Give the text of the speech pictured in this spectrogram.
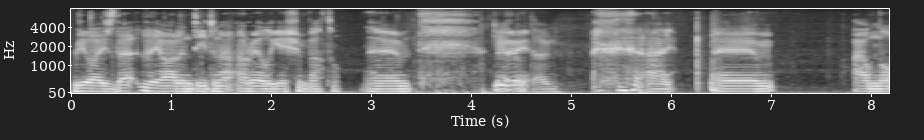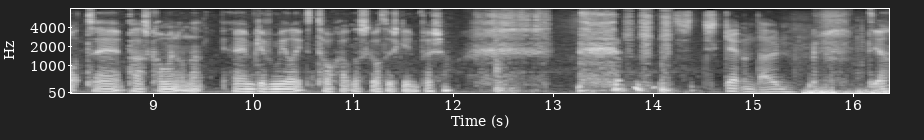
realised that they are indeed in a, a relegation battle. Um, Get them down. Aye. Um, I'll not uh, pass comment on that, um, given we like to talk up the Scottish game, Fisher. Just, just get them down. Yeah.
